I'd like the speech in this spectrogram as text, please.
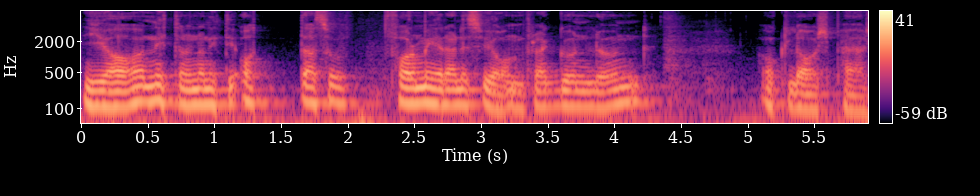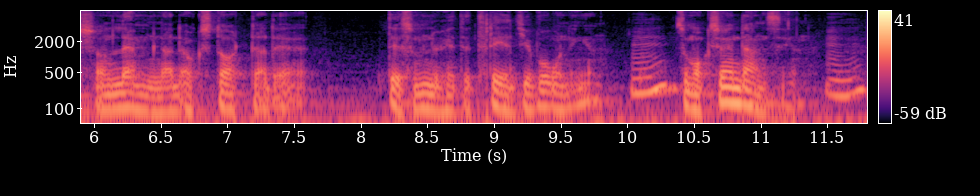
Ja, 1998 så formerades vi om för att Gun Lund och Lars Persson lämnade och startade det som nu heter Tredje våningen. Mm. Som också är en dansscen. Mm.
